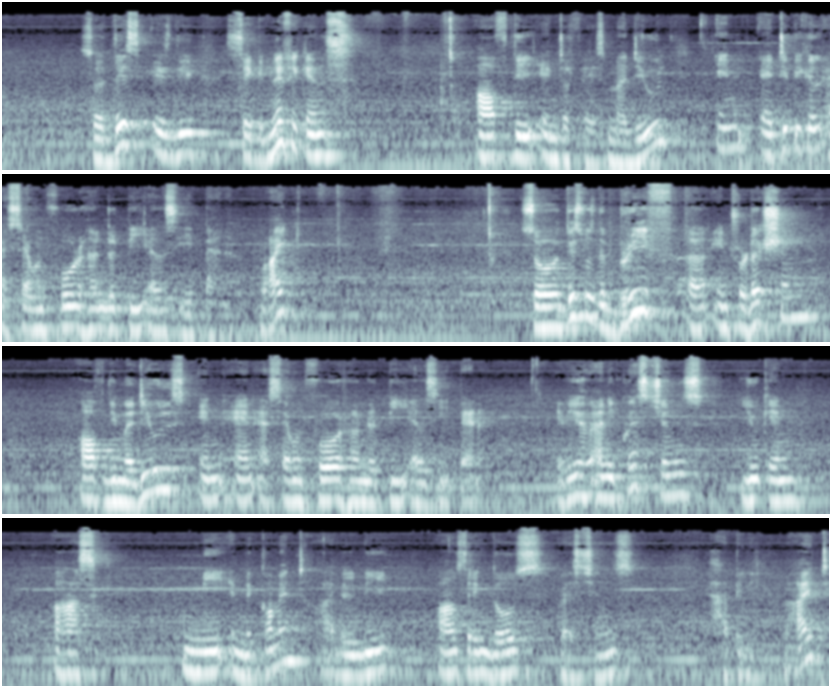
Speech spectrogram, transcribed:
So this is the significance of the interface module in a typical S7400 PLC panel, right? So this was the brief uh, introduction of the modules in an S7400 PLC panel. If you have any questions you can ask me in the comment. I will be answering those questions happily. Right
